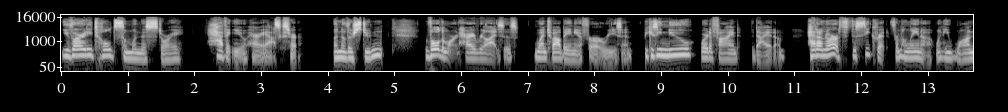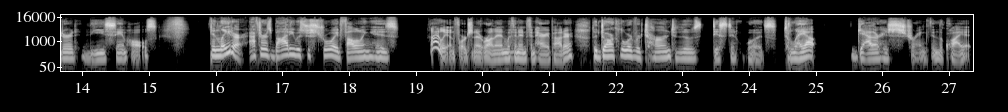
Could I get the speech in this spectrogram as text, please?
You've already told someone this story, haven't you? Harry asks her. Another student? Voldemort, Harry realizes, went to Albania for a reason, because he knew where to find the diadem, had unearthed the secret from Helena when he wandered these same halls. And later, after his body was destroyed following his highly unfortunate run in with an infant Harry Potter, the Dark Lord returned to those distant woods to lay up, gather his strength in the quiet,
